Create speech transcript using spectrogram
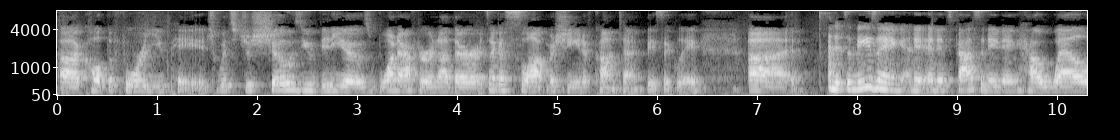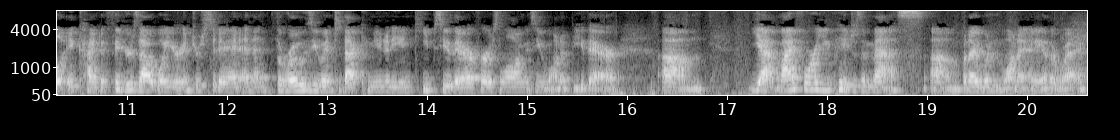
uh, called the For You page, which just shows you videos one after another. It's like a slot machine of content, basically. Uh, and it's amazing and, it, and it's fascinating how well it kind of figures out what you're interested in and then throws you into that community and keeps you there for as long as you want to be there. Um, yeah, my For You page is a mess, um, but I wouldn't want it any other way.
